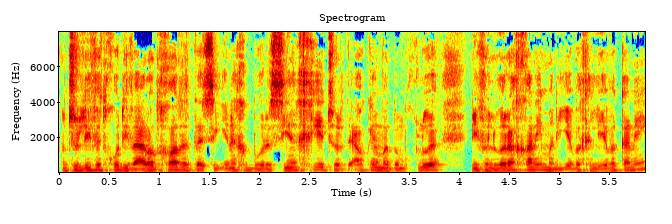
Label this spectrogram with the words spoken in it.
want so lief het God die wêreld gehad dat hy sy enige gebore seun gegee het sodat elkeen wat hom glo nie verlore gaan nie, maar die ewige lewe kan hê?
